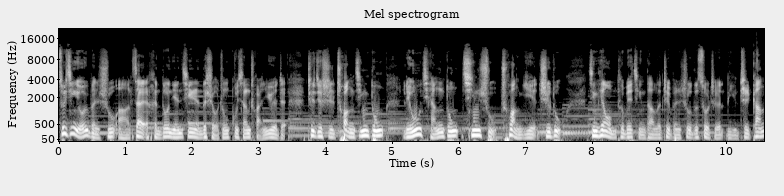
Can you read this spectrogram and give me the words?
最近有一本书啊，在很多年轻人的手中互相传阅着，这就是《创京东：刘强东亲述创业之路》。今天我们特别请到了这本书的作者李志刚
